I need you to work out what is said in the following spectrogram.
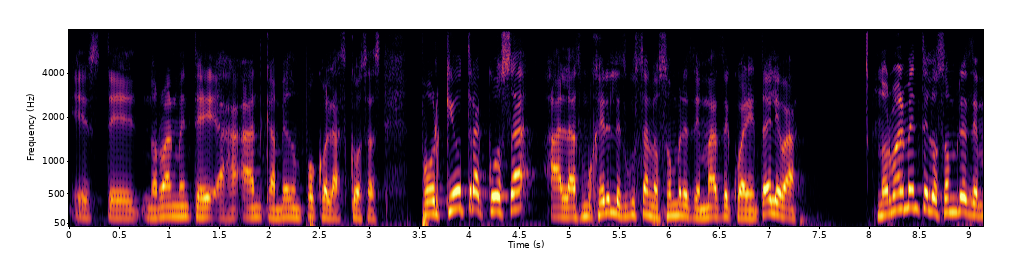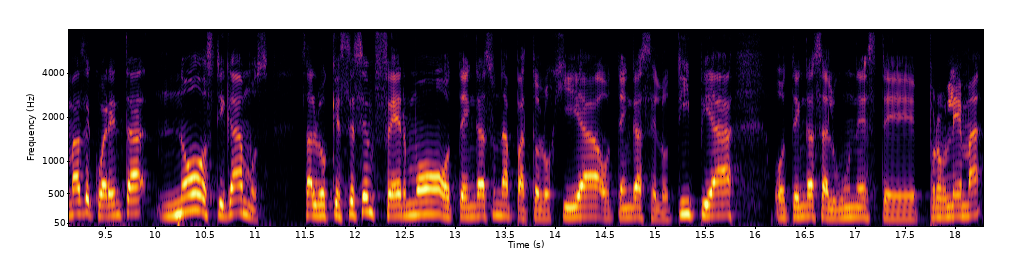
este, normalmente han cambiado un poco las cosas. ¿Por qué otra cosa a las mujeres les gustan los hombres de más de 40? Ahí le va. Normalmente los hombres de más de 40 no hostigamos, salvo que estés enfermo o tengas una patología o tengas celotipia o tengas algún este, problema.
